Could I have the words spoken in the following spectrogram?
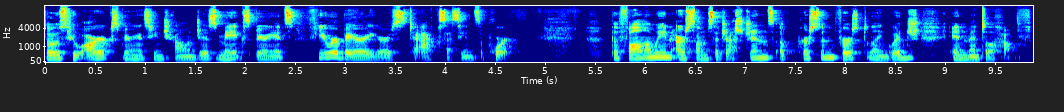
those who are experiencing challenges may experience fewer barriers to accessing support. The following are some suggestions of person first language in mental health.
